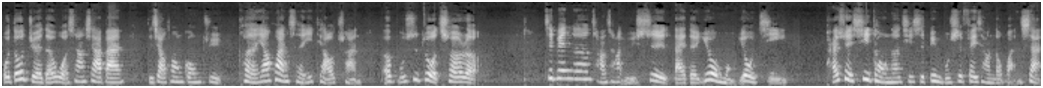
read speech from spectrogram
我都觉得我上下班的交通工具可能要换成一条船，而不是坐车了。这边呢，常常雨势来得又猛又急，排水系统呢，其实并不是非常的完善，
